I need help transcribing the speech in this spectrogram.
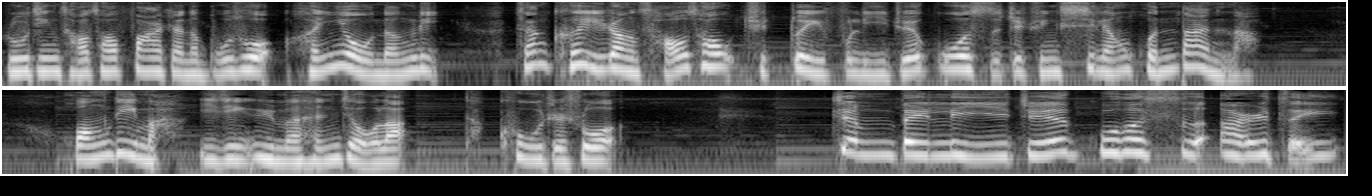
如今曹操发展的不错，很有能力，咱可以让曹操去对付李傕、郭汜这群西凉混蛋呐。皇帝嘛，已经郁闷很久了。他哭着说：“朕被李傕、郭汜二贼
